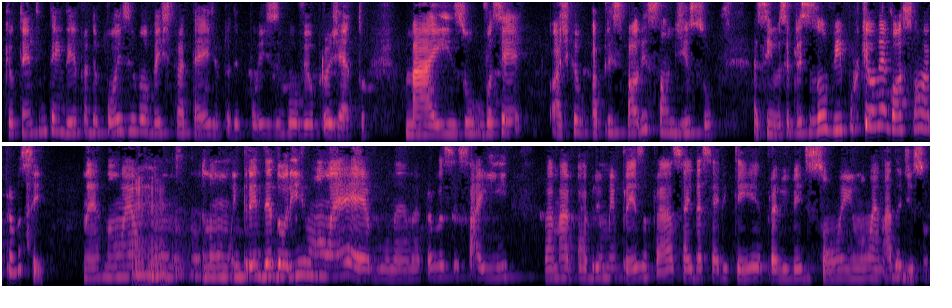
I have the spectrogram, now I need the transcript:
que eu tento entender para depois desenvolver estratégia, para depois desenvolver o projeto. Mas o, você, acho que a principal lição disso, assim, você precisa ouvir porque o negócio não é para você, né? Não é uhum. um, um, empreendedorismo não é ego, né? Não é para você sair vai abrir uma empresa para sair da CLT, para viver de sonho, não é nada disso.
